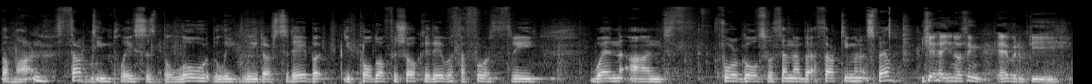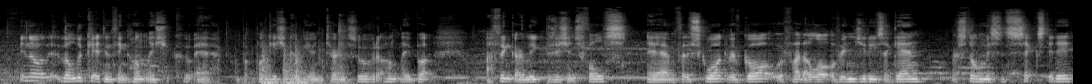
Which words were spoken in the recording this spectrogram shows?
Well, Martin, 13 places below the league leaders today, but you've pulled off a shocker day with a 4 3 win and four goals within about a 30 minute spell. Yeah, you know, I think everybody, you know, they'll look at it and think Huntly should, uh, Buckie should come here and turn us over at Huntly, but I think our league position's false. Um, for the squad we've got, we've had a lot of injuries again. We're still missing six today.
